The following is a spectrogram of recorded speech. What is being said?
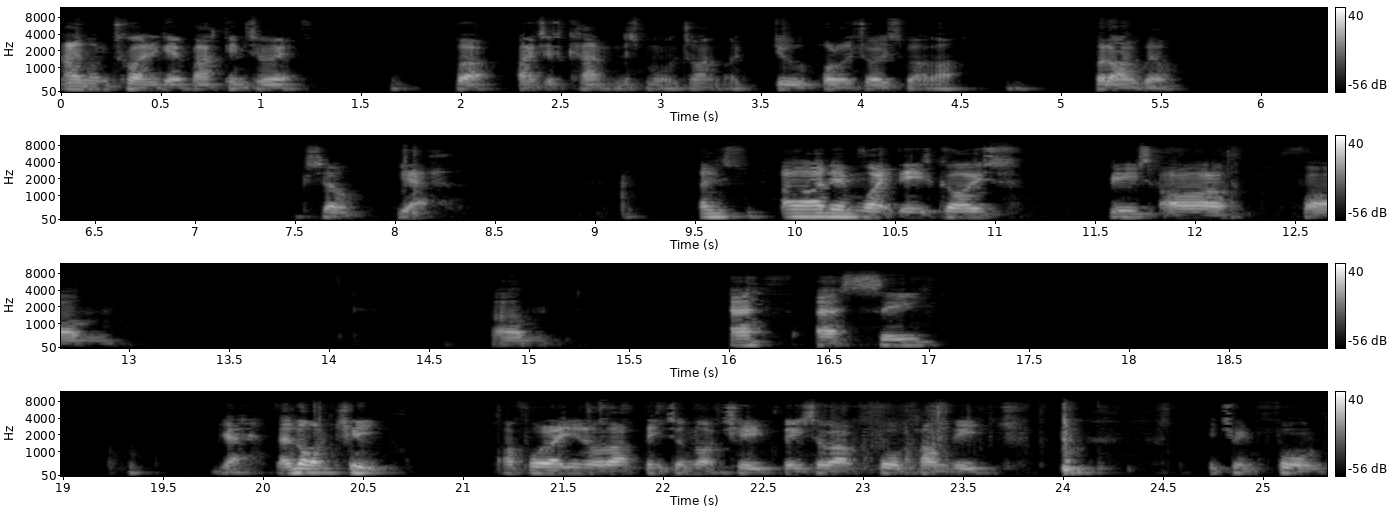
and I'm trying to get back into it, but I just can't at this moment time. I do apologise about that, but I will. So yeah, and I didn't write these guys. These are from um, FSC. Yeah, they're not cheap. I thought let you know that these are not cheap. These are about four pound each, between four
